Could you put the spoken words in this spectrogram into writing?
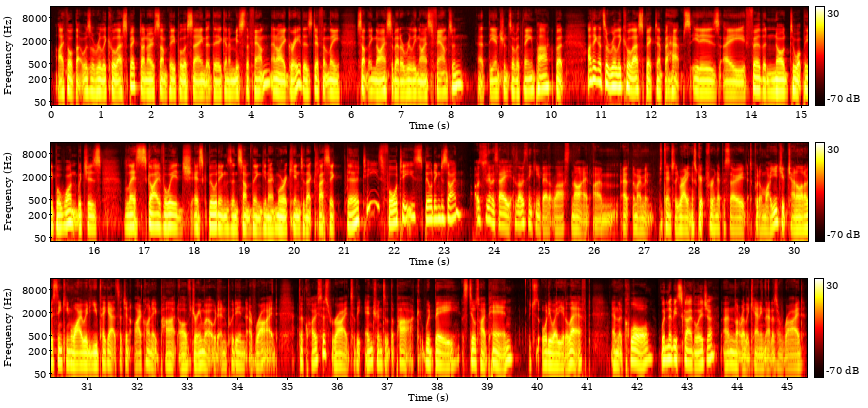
I thought that was a really cool aspect. I know some people are saying that they're going to miss the fountain, and I agree. There's definitely something nice about a really nice fountain at the entrance of a theme park, but I think that's a really cool aspect, and perhaps it is a further nod to what people want, which is less Sky Voyage esque buildings and something, you know, more akin to that classic 30s, 40s building design. I was just going to say, because I was thinking about it last night. I'm at the moment potentially writing a script for an episode to put on my YouTube channel. And I was thinking, why would you take out such an iconic part of Dreamworld and put in a ride? The closest ride to the entrance of the park would be Steel Taipan, which is all the way to your left, and the Claw. Wouldn't it be Sky Voyager? I'm not really counting that as a ride.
